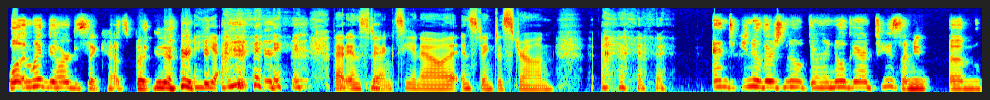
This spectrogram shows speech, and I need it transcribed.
Well, it might be hard to say cats, but you know. yeah. that instinct, you know, that instinct is strong. and you know, there's no there are no guarantees. I mean, um,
